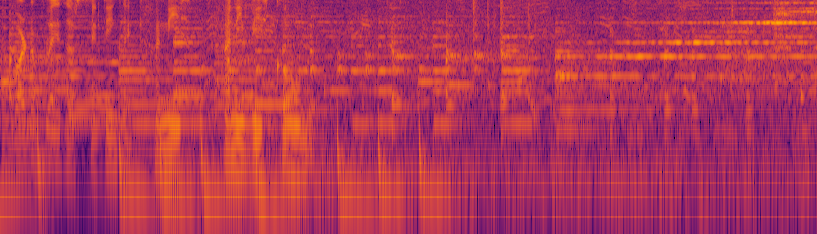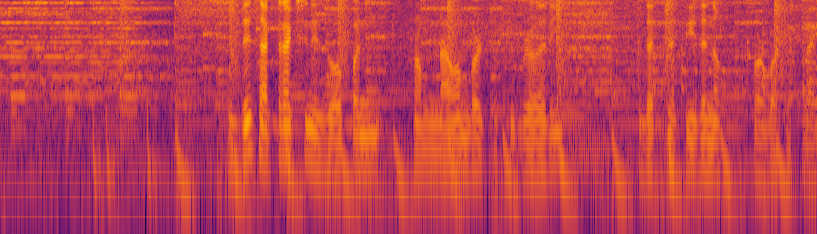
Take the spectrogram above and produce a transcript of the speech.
The butterflies are sitting like honey's honeybee's comb. So this attraction is open from November to February. That's the season of for butterfly.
